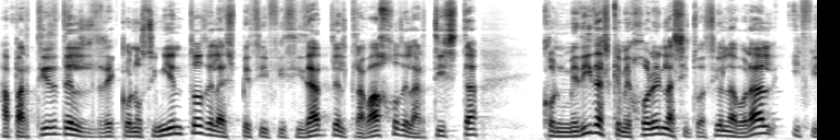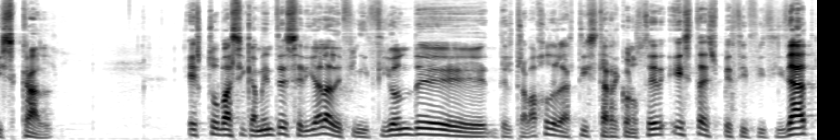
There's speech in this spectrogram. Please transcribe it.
a partir del reconocimiento de la especificidad del trabajo del artista con medidas que mejoren la situación laboral y fiscal. Esto básicamente sería la definición del trabajo del artista, reconocer esta especificidad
